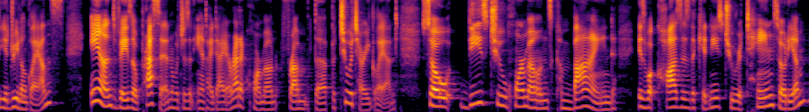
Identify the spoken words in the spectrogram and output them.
the adrenal glands and vasopressin, which is an antidiuretic hormone from the pituitary gland. So these two hormones combined is what causes the kidneys to retain sodium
